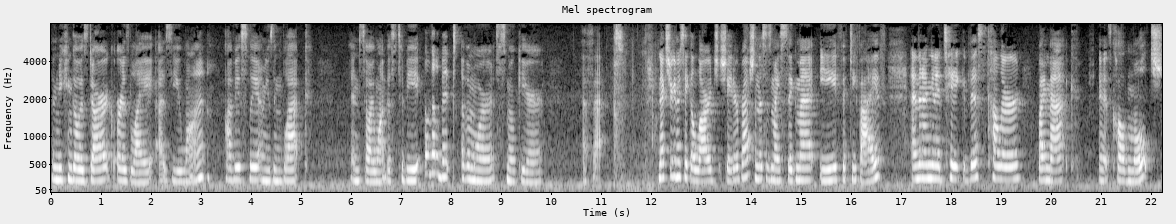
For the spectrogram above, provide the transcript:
And you can go as dark or as light as you want. Obviously I'm using black and so I want this to be a little bit of a more smokier effect. Next you're going to take a large shader brush and this is my Sigma E55 and then I'm going to take this color by MAC and it's called Mulch.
